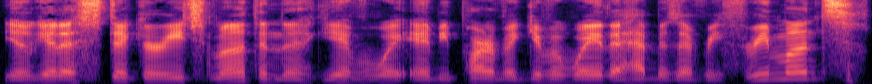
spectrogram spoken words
You'll get a sticker each month and the giveaway and be part of a giveaway that happens every three months.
